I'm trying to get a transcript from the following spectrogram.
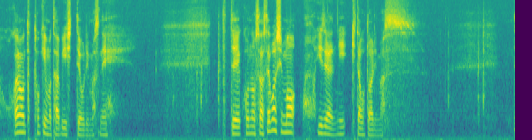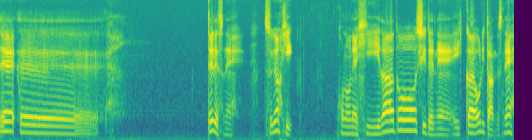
他の時も旅しておりますね。で、この佐世保市も以前に来たことあります。で、えー、でですね、次の日、このね、平戸市でね、一回降りたんですね。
